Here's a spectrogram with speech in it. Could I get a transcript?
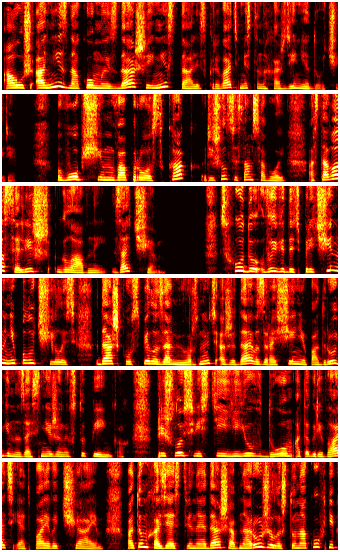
а уж они, знакомые с Дашей, не стали скрывать местонахождение дочери. В общем, вопрос «как» решился сам собой. Оставался лишь главный «зачем?». Сходу выведать причину не получилось. Дашка успела замерзнуть, ожидая возвращения подруги на заснеженных ступеньках. Пришлось вести ее в дом, отогревать и отпаивать чаем. Потом хозяйственная Даша обнаружила, что на кухне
